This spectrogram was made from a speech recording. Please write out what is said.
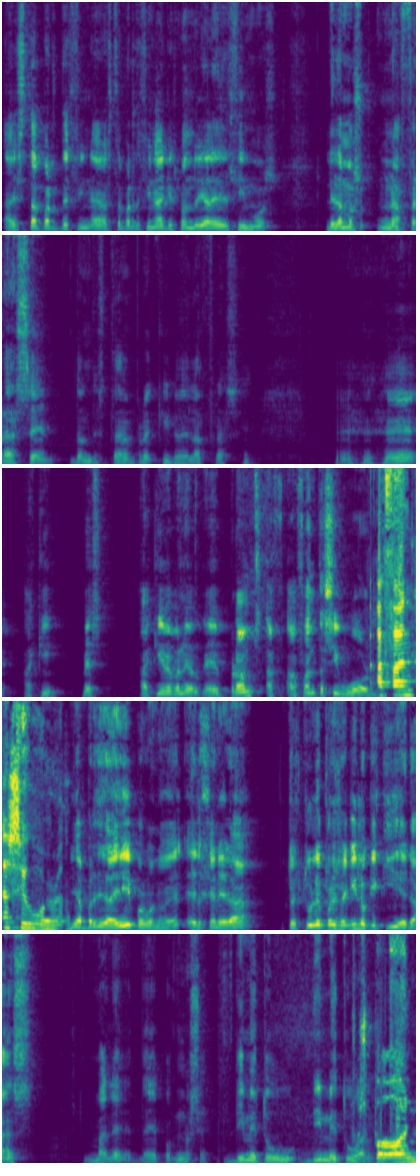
a esta parte final, a esta parte final que es cuando ya le decimos, le damos una frase. ¿Dónde está por aquí lo de la frase? Aquí, ¿ves? Aquí me pone eh, prompts a, Fantasy World. A Fantasy World. Y a partir de ahí, pues bueno, él, genera. Entonces tú le pones aquí lo que quieras, ¿vale? no sé, dime tú, dime tú pues Pon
